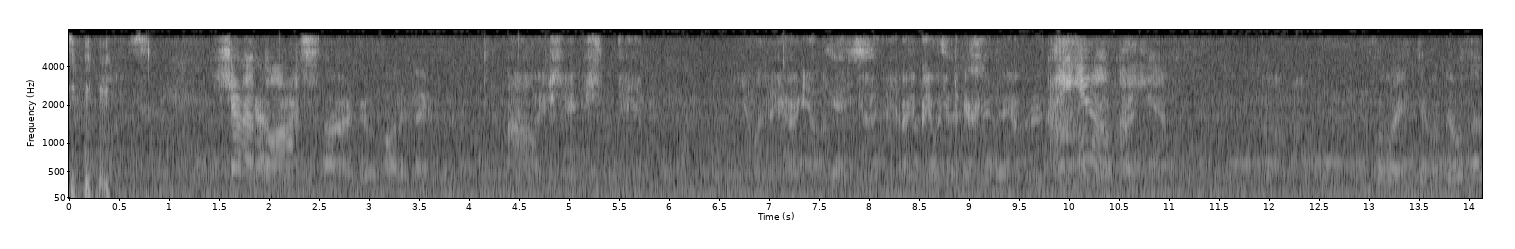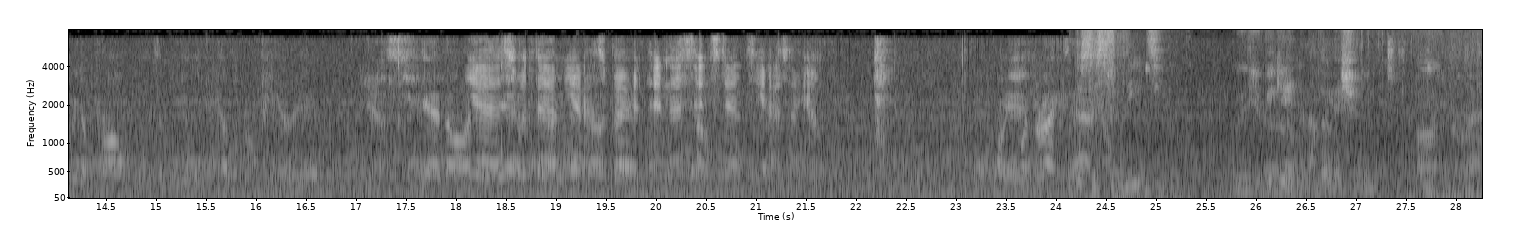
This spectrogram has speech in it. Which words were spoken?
Shut up, boss. I do apologize. Oh, you're serious? Damn. Yelling at Aaron, yelling Yes. me. Are, are you in a period? Are you okay? I am. I am. So wait, if a girl's having a problem, it's immediately because of her period? Yes. Yeah, no. I mean, Yes, yeah, with them, I- I yes. But that. in this instance, yes, I am. Oh, you were right. The system needs you. Will you begin another mission? Oh, correct.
